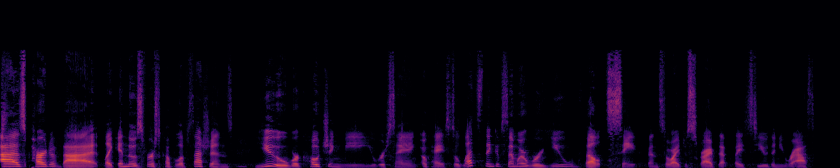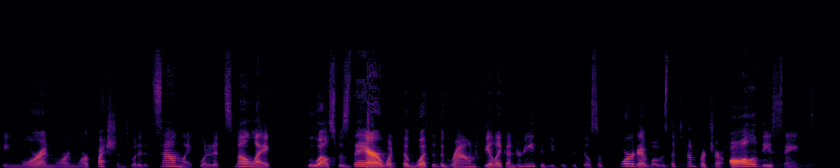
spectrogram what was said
as part of that, like in those first couple of sessions, you were coaching me. You were saying, okay, so let's think of somewhere where you felt safe. And so I described that place to you. Then you were asking more and more and more questions. What did it sound like? What did it smell like? Who else was there? What the what did the ground feel like underneath of you? Did you feel supported? What was the temperature? All of these things,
